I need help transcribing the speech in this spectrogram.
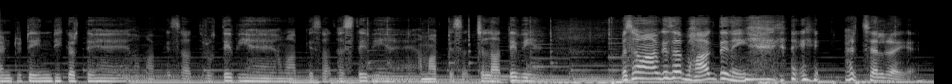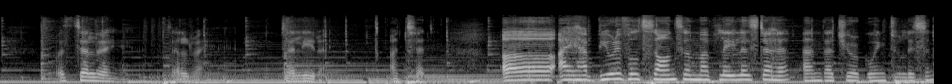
एंटरटेन भी करते हैं हम आपके साथ रोते भी हैं हम आपके साथ हँसते भी हैं हम आपके साथ चलाते भी हैं। बस हम आपके साथ भागते नहीं हैं चल रहे हैं। बस चल रहे हैं चल रहे हैं चल ही रहे अच्छा जी। I have beautiful songs on my playlist है and that you are going to listen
